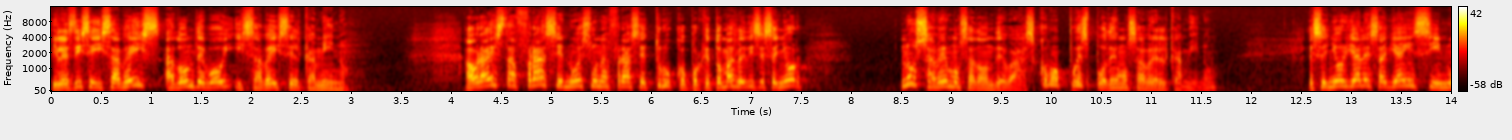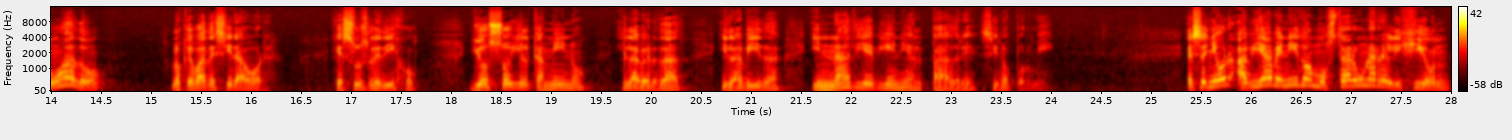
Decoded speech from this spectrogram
Y les dice, y sabéis a dónde voy y sabéis el camino. Ahora, esta frase no es una frase truco, porque Tomás le dice, Señor, no sabemos a dónde vas, ¿cómo pues podemos saber el camino? El Señor ya les había insinuado lo que va a decir ahora. Jesús le dijo, yo soy el camino y la verdad y la vida, y nadie viene al Padre sino por mí. El Señor había venido a mostrar una religión,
